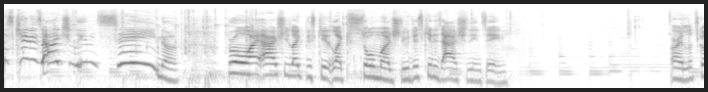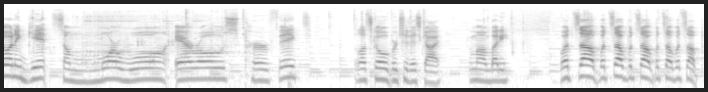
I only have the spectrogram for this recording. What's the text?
this kid is actually insane! Bro, I actually like this kid, like, so much, dude. This kid is actually insane. All right, let's go ahead and get some more wool arrows. Perfect. Let's go over to this guy. Come on, buddy. What's up? What's up? What's up? What's up? What's up?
